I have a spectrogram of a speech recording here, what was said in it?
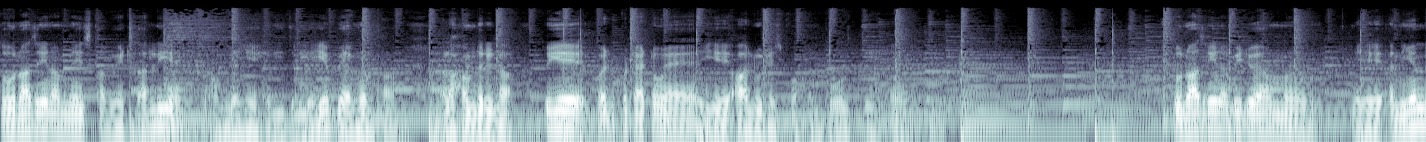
तो नाजरीन, हमने इसका वेट कर लिया। तो हमने ये ख़रीद लिया। ये बैंगन था, अल्हम्दुलिल्लाह। तो ये पोटैटो है, ये आलू जिसको हम बोलते हैं। तो नाजरीन, अभी जो है हम, ये अनियन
